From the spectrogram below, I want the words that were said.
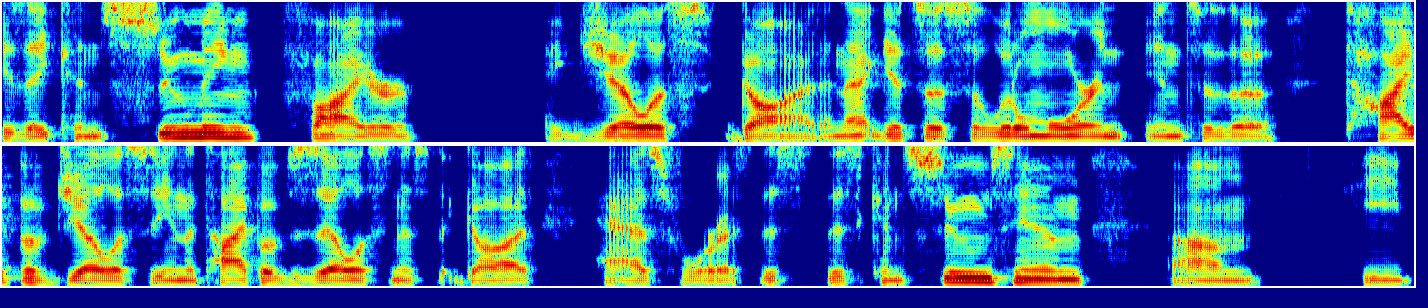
is a consuming fire, a jealous God. And that gets us a little more in, into the type of jealousy and the type of zealousness that God has for us. This this consumes him. Um, he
